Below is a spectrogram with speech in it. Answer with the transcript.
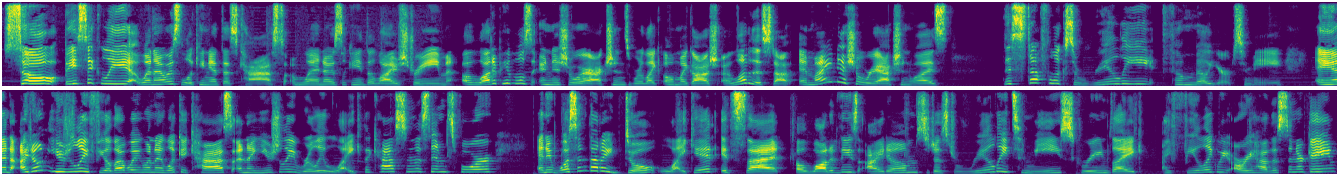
So basically, when I was looking at this CAS, when I was looking at the live stream, a lot of people's initial reactions were like, oh my gosh, I love this stuff. And my initial reaction was, this stuff looks really familiar to me. And I don't usually feel that way when I look at CAS, and I usually really like the CAS in The Sims 4. And it wasn't that I don't like it, it's that a lot of these items just really, to me, screamed like, I feel like we already have this in our game.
